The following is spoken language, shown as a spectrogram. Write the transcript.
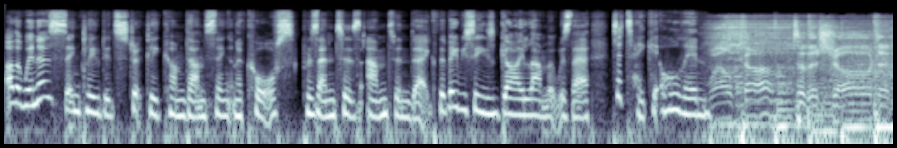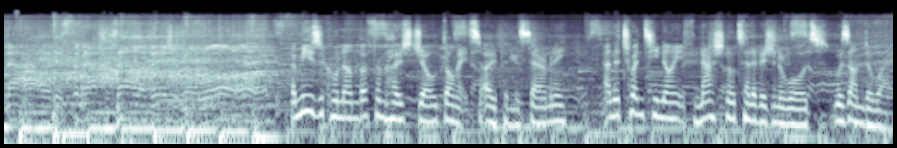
Other winners included Strictly Come Dancing and, of course, presenters Ant and Dec. The BBC's Guy Lambert was there to take it all in. Welcome to the show tonight. It's the National Television Awards. A musical number from host Joel Dommett opened the ceremony, and the 29th National Television Awards was underway.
